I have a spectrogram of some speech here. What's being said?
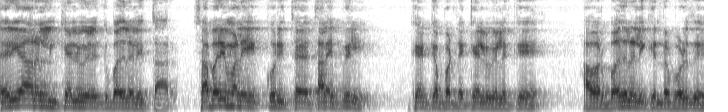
நெறியாளரின் கேள்விகளுக்கு பதிலளித்தார். சபரிமலை குறித்த தலைப்பில் கேட்கப்பட்ட கேள்விகளுக்கு அவர் பதிலளிக்கின்ற பொழுது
